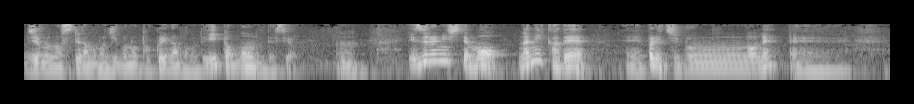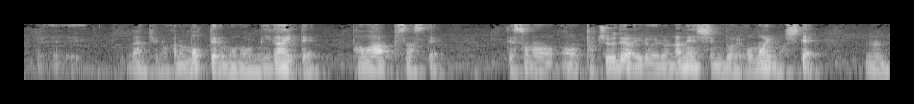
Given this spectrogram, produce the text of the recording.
自分の好きなもの、自分の得意なものでいいと思うんですよ。うん。いずれにしても、何かで、え、やっぱり自分のね、えー、なんていうのかな、持ってるものを磨いて、パワーアップさせて、で、その途中ではいろいろなね、しんどい思いもして、うん。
